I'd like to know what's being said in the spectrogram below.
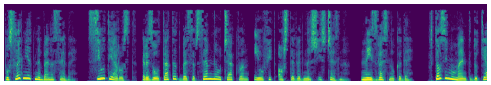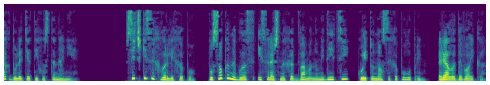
Последният не бе на себе. Си от ярост, резултатът бе съвсем неочакван и Офит още веднъж изчезна. Неизвестно къде. В този момент до тях долетя тихо стенение. Всички се хвърлиха по посока на глас и срещнаха двама номидийци, които носеха полуприм. Ряла девойка.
